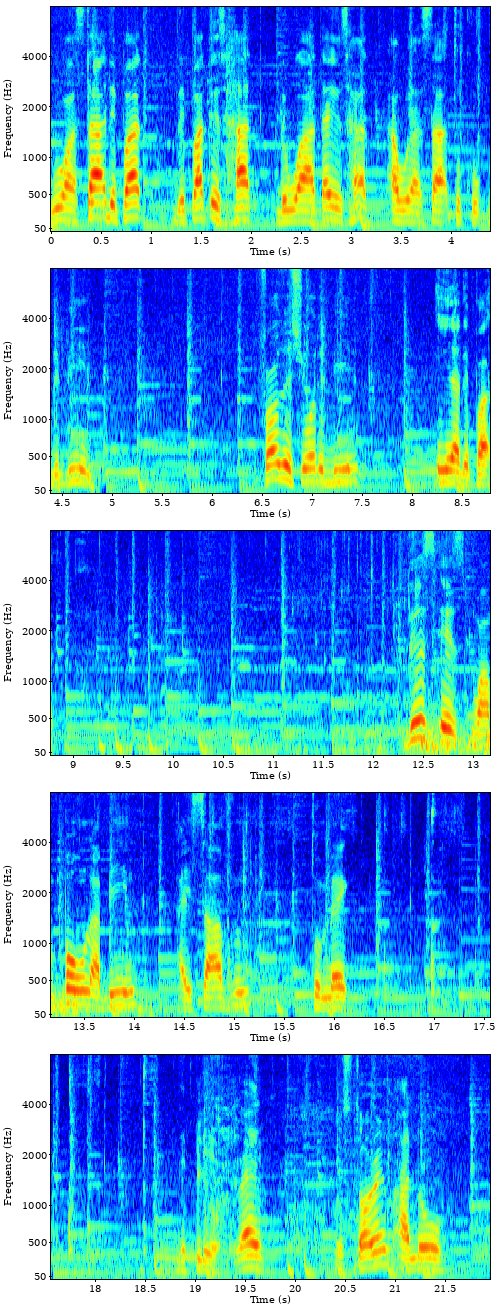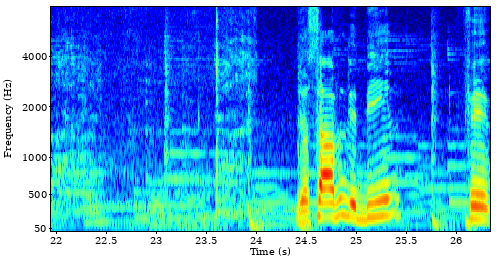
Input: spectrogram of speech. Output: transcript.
we want to start the pot. The pot is hot, the water is hot, and we want to start to cook the bean. First, we show the bean in the pot. This is one pound of bean I soften to make the plate, right? We store them and now you soften the bean, for,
